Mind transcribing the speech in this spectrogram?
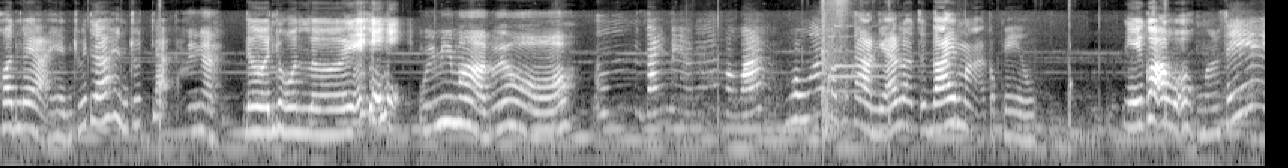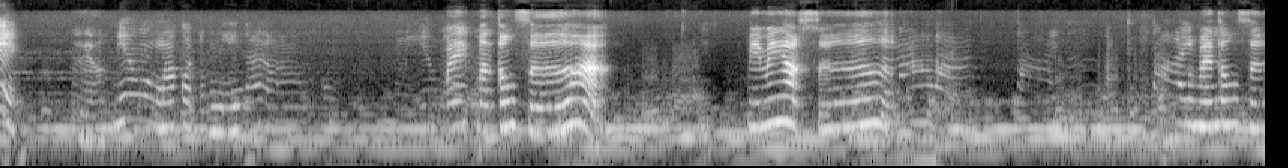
คอนเลยอะเห็นชุดแล้วเห็นชุดแล้วนี่ไง เดินชนเลยอุ้ยมีหมาด้วยเหรอได้แมวได้เพราะว่า เพราะว่าเราด่านเนี้ยเราจะได้หมากับแมวอืนี้ก็เอาออกมาสิไหนอะเนี่ยเอาออกมากดตรงนี้ได้แล้วไม่มันต้องซื้ออะมีไม่อยากซื้อทำ ไมต้องซื้อ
